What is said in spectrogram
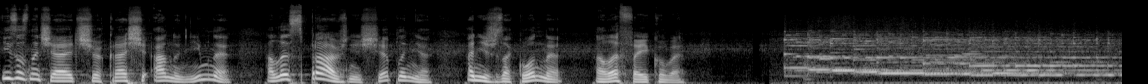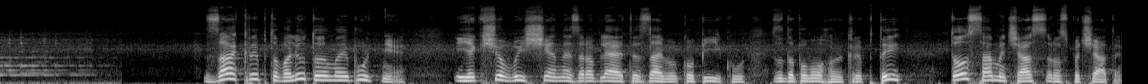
і зазначають, що краще анонімне, але справжнє щеплення, аніж законне, але фейкове. За криптовалютою майбутнє. І якщо ви ще не заробляєте зайву копійку за допомогою крипти, то саме час розпочати.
